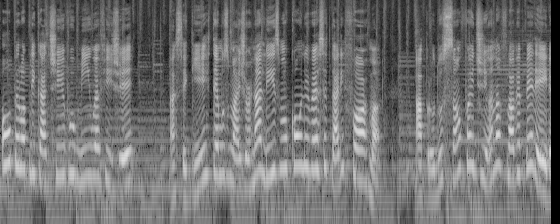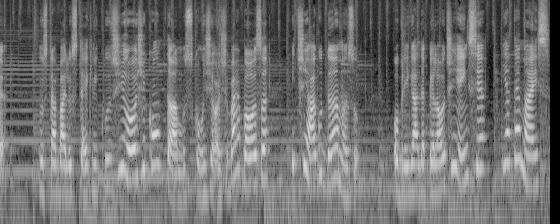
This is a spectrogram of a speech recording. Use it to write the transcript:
ou pelo aplicativo MinUFG. A seguir, temos mais jornalismo com Universitário em Forma. A produção foi de Ana Flávia Pereira. Nos trabalhos técnicos de hoje, contamos com Jorge Barbosa e Tiago Damaso. Obrigada pela audiência e até mais!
